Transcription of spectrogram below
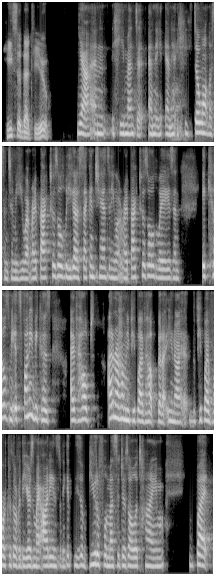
He said that to you. Yeah, and he meant it. And he, and he still won't listen to me. He went right back to his old he got a second chance and he went right back to his old ways. And it kills me. It's funny because I've helped I don't know how many people I've helped, but you know, the people I've worked with over the years in my audience, and I get these beautiful messages all the time. But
